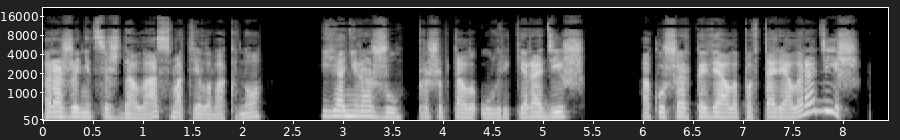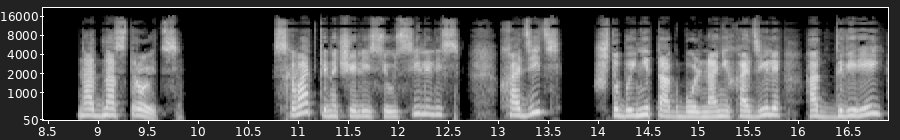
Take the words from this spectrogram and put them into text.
роженица ждала, смотрела в окно. «Я не рожу», — прошептала Улрике. «Родишь?» Акушерка вяло повторяла. «Родишь! Надо настроиться». Схватки начались и усилились. Ходить, чтобы не так больно, они ходили от дверей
